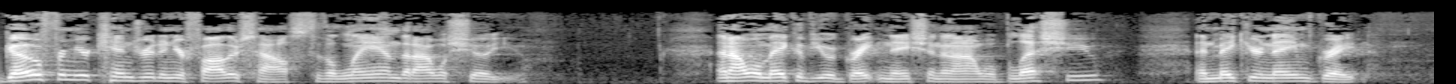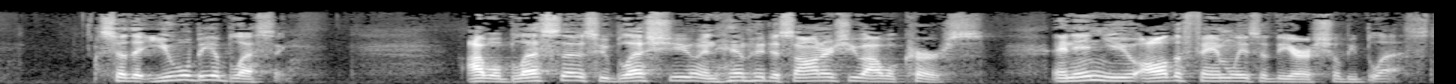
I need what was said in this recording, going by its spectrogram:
Go from your kindred and your father's house to the land that I will show you. And I will make of you a great nation, and I will bless you and make your name great, so that you will be a blessing. I will bless those who bless you, and him who dishonors you I will curse. And in you all the families of the earth shall be blessed.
